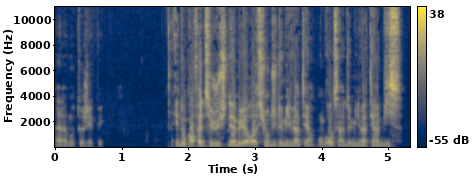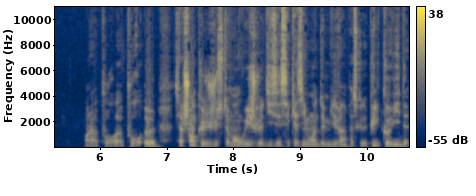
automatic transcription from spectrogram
MotoGP. Et donc en fait, c'est juste une amélioration du 2021. En gros, c'est un 2021 bis voilà pour pour eux, sachant que justement, oui, je le disais, c'est quasiment un 2020 parce que depuis le Covid,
